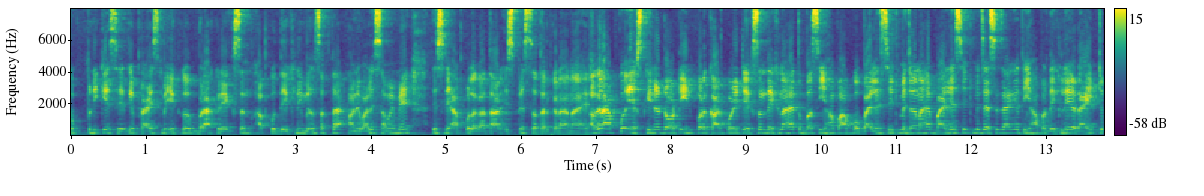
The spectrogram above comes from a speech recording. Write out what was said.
कंपनी के शेयर के प्राइस में एक बड़ा करेक्शन आपको देखने मिल सकता है। आने वाले समय में इसलिए आपको लगातार इस पर सतर्क रहना है। अगर आपको एक्सक्रीनर डॉट इन पर कारपोरेट एक्शन देखना है तो बस यहाँ पर आपको बैलेंस शीट में जाना है। बैलेंस शीट में जैसे जाएँगे तो यहाँ पर देख लिये राइट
